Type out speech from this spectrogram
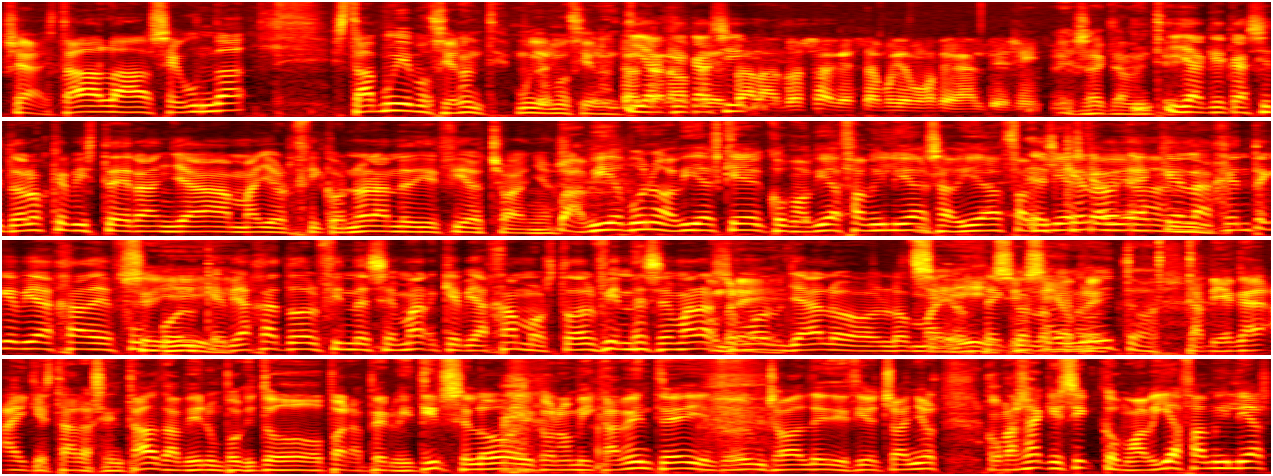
O sea, está la segunda, está muy emocionante, muy emocionante. Y a Está que casi- la cosa que está muy emocionante, sí. Exactamente. Y ya que casi todos los que viste eran ya mayorcicos, no eran de 18 años. Había, bueno, había, es que como había familias, había Es familias que, que, habían- es que la gente que viaja de fútbol, Sí. que viaja todo el fin de semana, que viajamos todo el fin de semana, Hombre. somos ya los, los Sí, mayorcicos. sí, los. También hay que estar asentado también un poquito para permitírselo económicamente y entonces un chaval de 18 años. Lo que pasa es que sí, como había familias,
